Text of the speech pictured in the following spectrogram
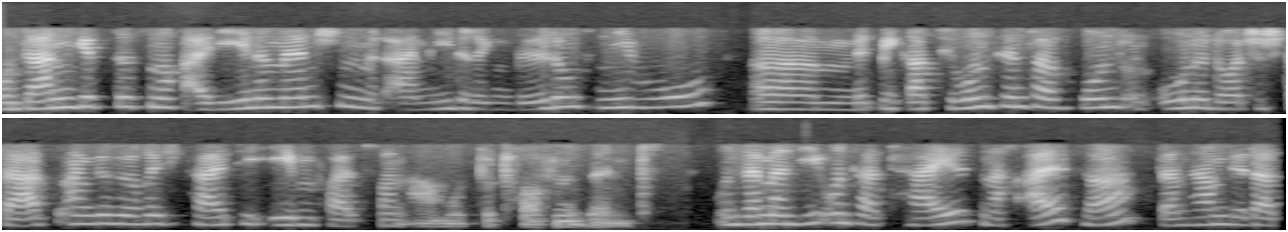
Und dann gibt es noch all jene Menschen mit einem niedrigen Bildungsniveau, ähm, mit Migrationshintergrund und ohne deutsche Staatsangehörigkeit, die ebenfalls von Armut betroffen sind. Und wenn man die unterteilt nach Alter, dann haben wir da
